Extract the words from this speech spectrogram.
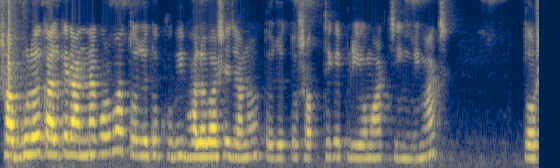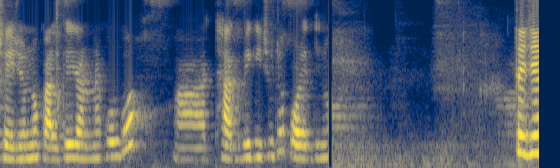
সবগুলোই কালকে রান্না করব। তোজো তো খুবই ভালোবাসে, জানো? তোজো তো সব থেকে প্রিয় মাছ চিংড়ি মাছ। তো সেই জন্য কালকেই রান্না করব। আর থাকবে কিছুটা, পরের দিনও তো এই যে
